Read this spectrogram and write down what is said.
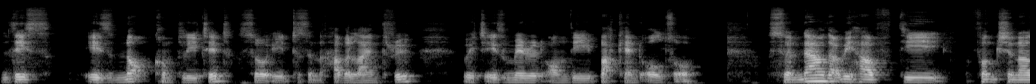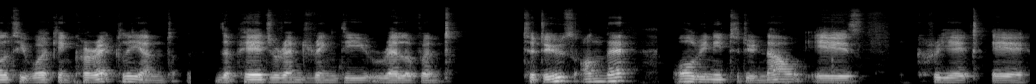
this is not completed, so it doesn't have a line through, which is mirrored on the back end also. So now that we have the functionality working correctly and the page rendering the relevant to-dos on there, all we need to do now is create a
